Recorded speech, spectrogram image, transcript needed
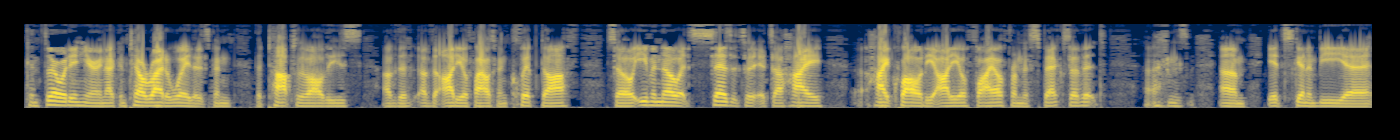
can throw it in here and I can tell right away that it's been the tops of all these of the of the audio files been clipped off. So even though it says it's a it's a high high quality audio file from the specs of it, um, it's going to be uh,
